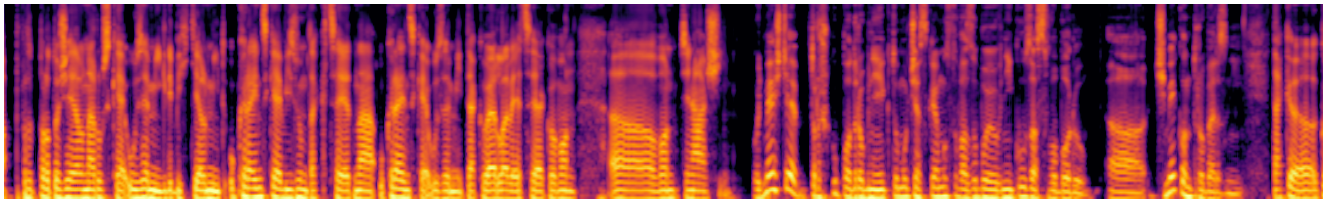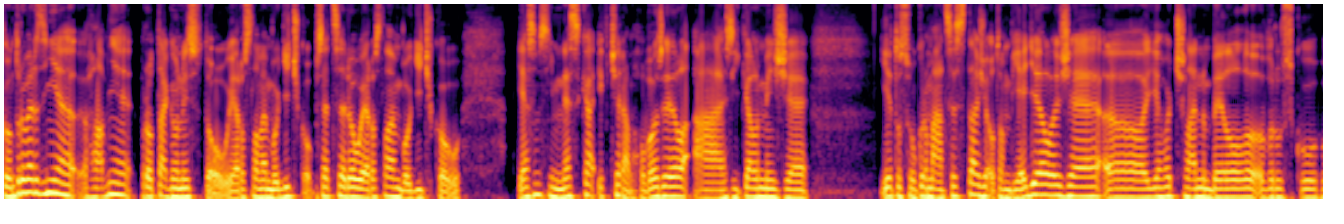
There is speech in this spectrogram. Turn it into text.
a pr- protože jel na ruské území, kdyby chtěl mít ukrajinské výzum, tak chce jet na ukrajinské území. Takovéhle věci, jako on, uh, on přináší. Pojďme ještě trošku podrobněji k tomu Českému svazu bojovníků za svobodu. Uh, čím je kontroverzní? Tak uh, kontroverzní je hlavně protagonistou Jaroslavem Vodičkou, předsedou Jaroslavem Vodičkou. Já jsem s ním dneska i včera hovořil a říkal mi, že je to soukromá cesta, že o tom věděl, že jeho člen byl v Rusku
